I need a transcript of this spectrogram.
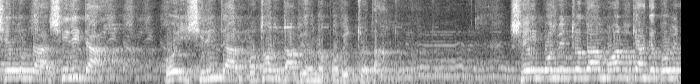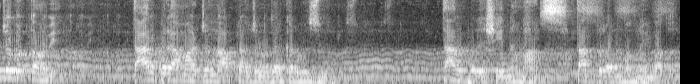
সেতুটা, সিঁড়িটা, ওই সিঁড়িটার প্রথম দাবি হলো পবিত্রতা। সেই পবিত্রতা মনকে আগে পবিত্র করতে হবে। তারপরে আমার জন্য, আপনার জন্য দরকার উজু তারপরে সেই নামাজ, তারপরে অন্যান্য ইবাদত।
